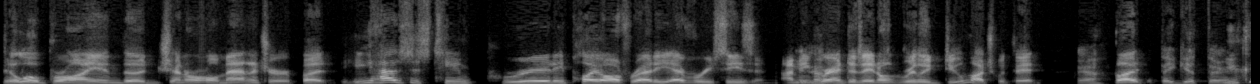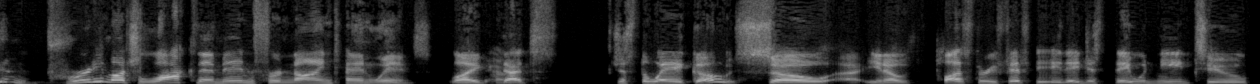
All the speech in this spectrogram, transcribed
Bill O'Brien, the general manager, but he has his team pretty playoff ready every season. I mean, Yeah. granted, they don't really do much with it, Yeah. but They get there. you can pretty much lock them in for nine, 10 wins. Like Yeah. that's just the way it goes. So, uh, you know, plus 350, they just, they would need to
